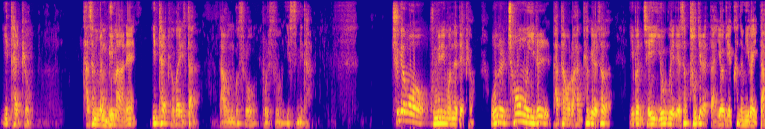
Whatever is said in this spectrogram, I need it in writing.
이탈표 5명 미만의 이탈표가 일단 나오는 것으로 볼 수 있습니다. 추경호 국민의힘 원내대표 오늘 총의를 바탕으로 한 표결에서 이번 제2 요구에 대해서 부결했다. 여기에 큰 의미가 있다.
